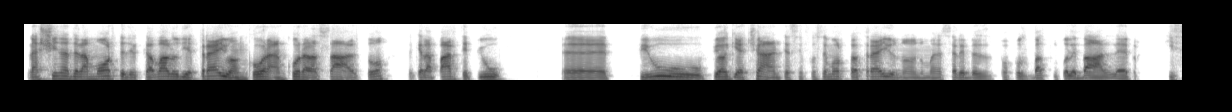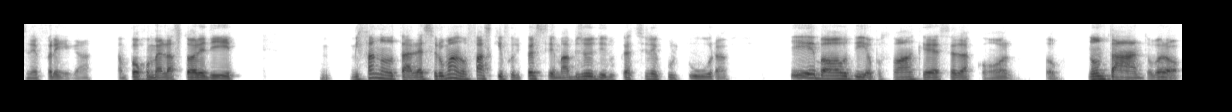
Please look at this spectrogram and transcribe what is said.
la scena della morte del cavallo di Atreyu ancora ancora la salto, perché la parte più ehm, più più agghiacciante. Se fosse morto Atreyu no non me ne sarebbe proprio sbattuto le balle, chi se ne frega. È un po' come la storia di mi fanno notare l'essere umano fa schifo di per sé, ma ha bisogno di educazione e cultura. Sì, bah, oddio, posso anche essere d'accordo, insomma. Non tanto, però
